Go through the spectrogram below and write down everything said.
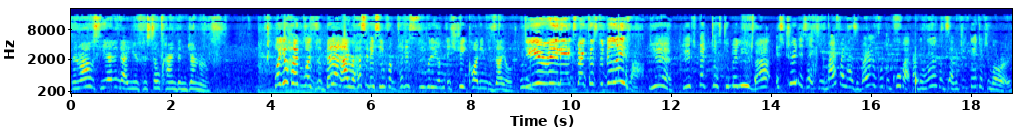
Then why was he yelling at you if he's so kind and generous? What you heard was Bill and I rehearsing a scene from Tennessee Williams, a streetcar named Desire. Hmm. Do you really expect us to believe that? Yeah, you expect us to believe that? It's true, Detective. My friend has a very important callback at the Royal Conservatory Theatre tomorrow.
